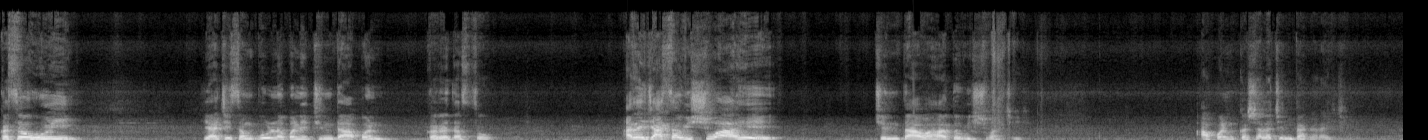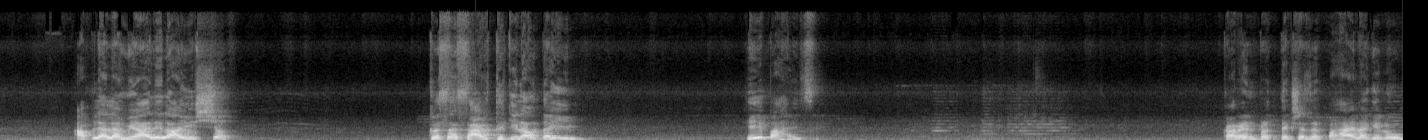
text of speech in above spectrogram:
कसं होईल? याची संपूर्णपणे चिंता आपण करत असतो. अरे ज्याचा विश्व आहे चिंता वाहतो विश्वाची. आपण कशाला चिंता करायची? आपल्याला मिळालेलं आयुष्य कसं सार्थकी लावता येईल? हे पाहायचं कारण प्रत्यक्ष जर पाहायला गेलो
